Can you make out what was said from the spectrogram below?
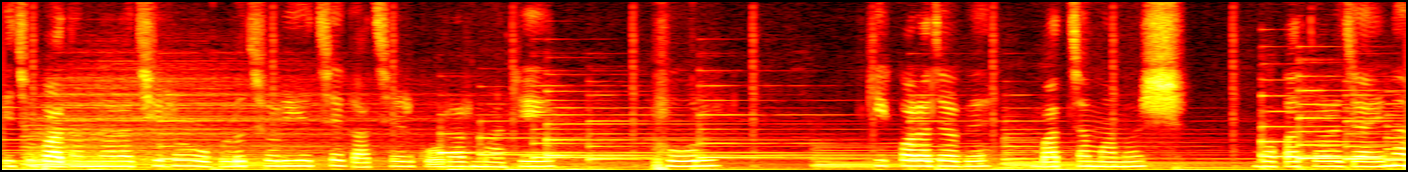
কিছু বাদাম নাড়া ছিল, ওগুলো ছড়িয়েছে, গাছের গোড়ার মাটি, ফুল। কি করা যাবে? বাচ্চা মানুষ, বকা তো আর যায় না।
